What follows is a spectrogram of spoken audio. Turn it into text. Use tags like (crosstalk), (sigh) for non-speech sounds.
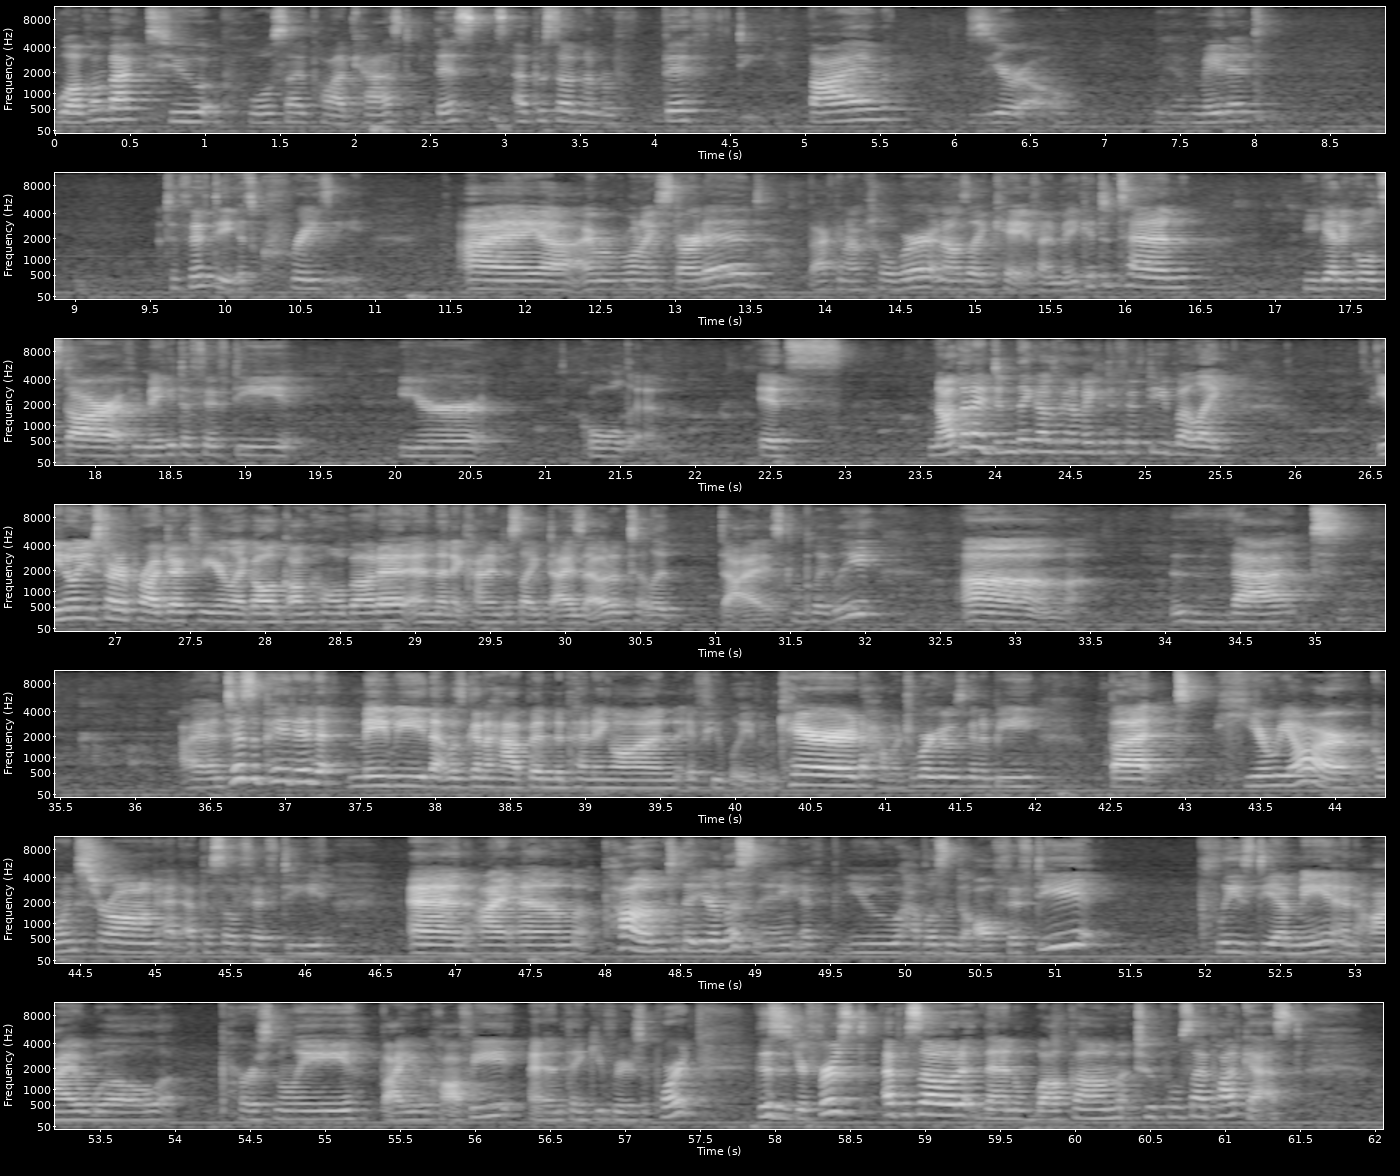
Welcome back to Poolside Podcast. This is episode number 50. Five zero. We have made it to 50. It's crazy. I uh, I remember when I started back in October, and I was like, okay, if I make it to 10, you get a gold star. If you make it to 50, you're golden. It's not that I didn't think I was gonna make it to 50, but like you know when you start a project and you're like all gung ho about it and then it kind of just like dies out until it dies completely? Um, that i anticipated maybe that was going to happen depending on if people even cared how much work it was going to be. But here we are going strong at episode 50 and i am pumped that you're listening. If you have listened to all 50 please dm me and i will personally buy you a coffee and thank you for your support. This is your first episode, then welcome to Poolside Podcast.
